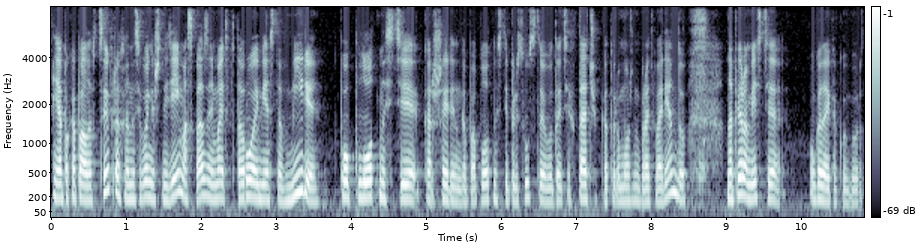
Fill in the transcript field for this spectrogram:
Я покопалась в цифрах, и на сегодняшний день Москва занимает второе место в мире по плотности каршеринга, по плотности присутствия вот этих тачек, которые можно брать в аренду. На первом месте, угадай, какой город?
